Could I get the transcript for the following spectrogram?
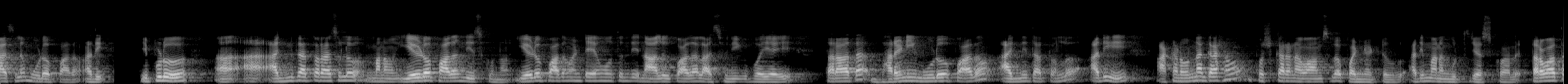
రాశిలో మూడో పాదం. అది. ఇప్పుడు అగ్నితత్వ రాశిలో మనం ఏడో పాదం తీసుకున్నాం. ఏడో పాదం అంటే ఏమవుతుంది? నాలుగు పాదాలు అశ్వినికి పోయాయి. తర్వాత భరణి మూడో పాదం అగ్నితత్వంలో. అది అక్కడ ఉన్న గ్రహం పుష్కర నవాంశలో పడినట్టు. అది మనం గుర్తు చేసుకోవాలి. తర్వాత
